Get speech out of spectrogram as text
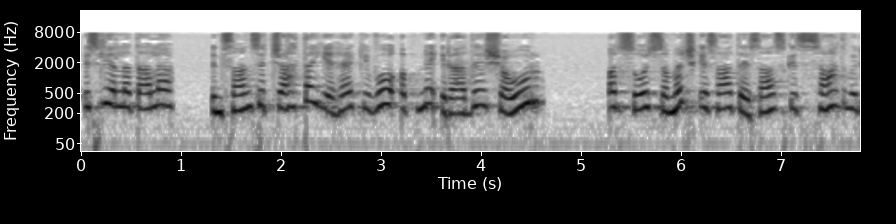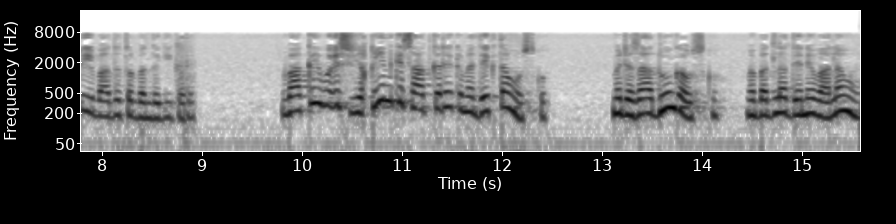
اس لیے اللہ تعالیٰ انسان سے چاہتا یہ ہے کہ وہ اپنے ارادے، شعور اور سوچ سمجھ کے ساتھ، احساس کے ساتھ میری عبادت اور بندگی کرے۔ واقعی وہ اس یقین کے ساتھ کرے کہ میں دیکھتا ہوں اس کو۔ میں جزا دوں گا اس کو۔ میں بدلہ دینے والا ہوں۔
